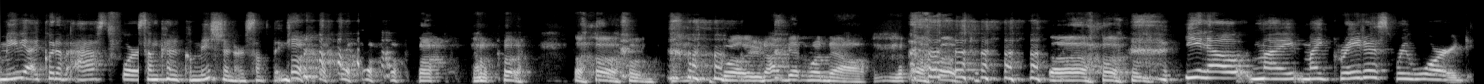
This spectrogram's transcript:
maybe I could have asked for some kind of commission or something. um, well, you're not getting one now. you know, my my greatest reward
